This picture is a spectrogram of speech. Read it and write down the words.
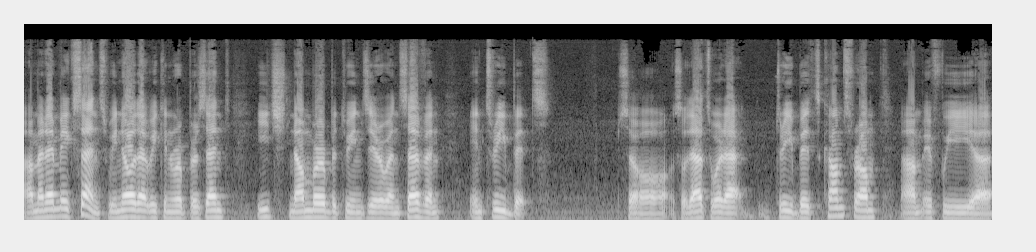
Um, and that makes sense. We know that we can represent each number between 0 and 7 in 3 bits. So, so that's where that 3 bits comes from. Um, if we uh,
